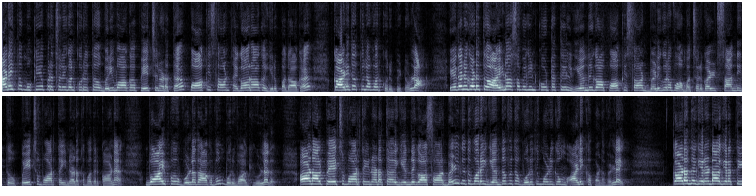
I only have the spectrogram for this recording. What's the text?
அனைத்து முக்கிய பிரச்சனைகள் குறித்து விரிவாக பேச்சு நடத்த பாகிஸ்தான் தயாராக இருப்பதாக கடிதத்தில் அவர் குறிப்பிட்டுள்ளார். இதனையடுத்து ஐநா சபையின் கூட்டத்தில் இந்தியா பாகிஸ்தான் வெளியுறவு அமைச்சர்கள் சந்தித்து பேச்சுவார்த்தை நடத்துவதற்கான வாய்ப்பு உள்ளதாகவும் உருவாகியுள்ளது. ஆனால் பேச்சுவார்த்தை நடத்த இந்தியா சார்பில் இதுவரை எந்தவித உறுதிமொழியும் அளிக்கப்படவில்லை. கடந்த இரண்டாயிரத்தி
